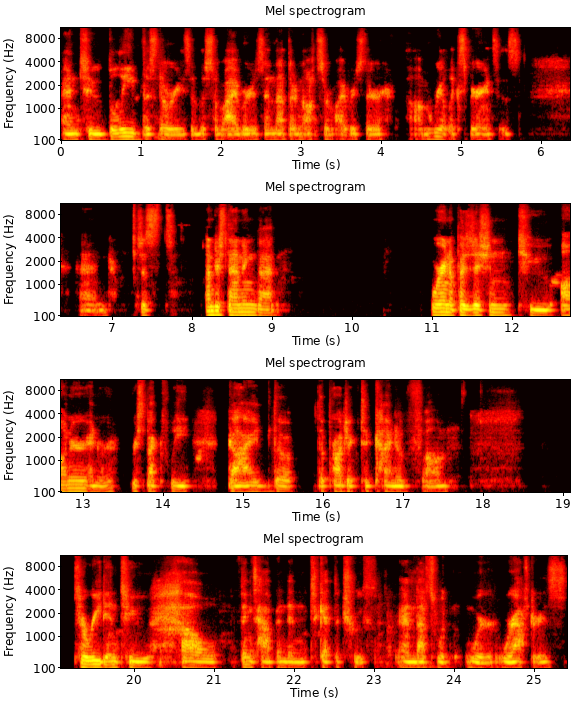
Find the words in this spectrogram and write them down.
And to believe the stories of the survivors and that they're not survivors they're um, real experiences. And just understanding that we're in a position to honor and respectfully guide the the project to kind of um, to read into how things happened and to get the truth and that's what we're we're after is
